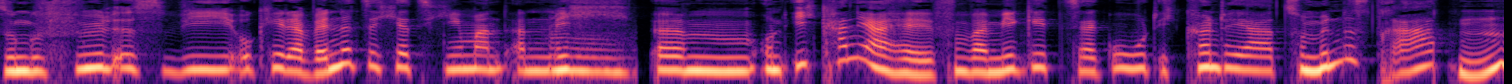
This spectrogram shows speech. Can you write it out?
so ein Gefühl ist wie, okay, da wendet sich jetzt jemand an mich mhm. ähm, und ich kann ja helfen, weil mir geht's ja gut. Ich könnte ja zumindest raten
